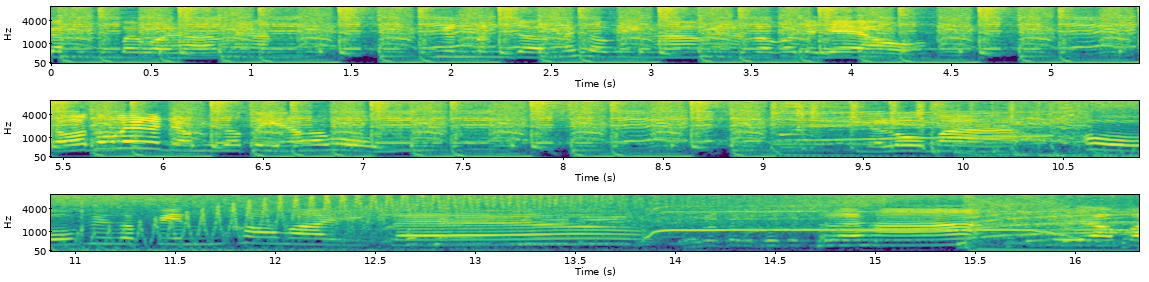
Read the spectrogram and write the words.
กันบ่อยๆฮะไม่งั้นเงินมันจะไม่สวิงฮะไม่งั้นเราก็จะแย่เอาแต่ว่าต้องเล่นกันอย่างมีสตินะครับผมอย่าโลภมากโอ้โหฟีสปินเข้ามาอีกแล้วเลยฮะยาวไป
